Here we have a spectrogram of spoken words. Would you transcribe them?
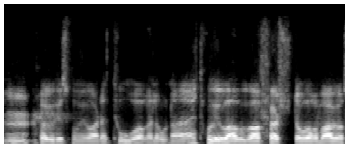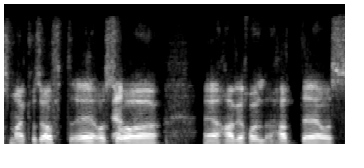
mm. prøver jeg å huske om vi var der to år eller noe. Jeg tror vi var, var første året var vi hos Microsoft. Eh, og så ja. Eh, har vi holdt, hatt det hos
